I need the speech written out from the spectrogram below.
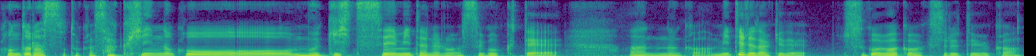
コントラストとか作品のこう無機質性みたいなのがすごくてあのなんか見てるだけですごいワクワクするというか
